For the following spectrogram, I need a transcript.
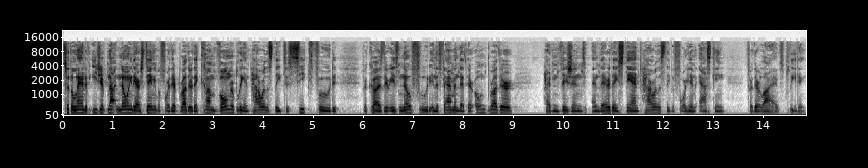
to the land of Egypt, not knowing they are standing before their brother. They come vulnerably and powerlessly to seek food because there is no food in the famine that their own brother had envisioned, and there they stand powerlessly before him, asking for their lives, pleading.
